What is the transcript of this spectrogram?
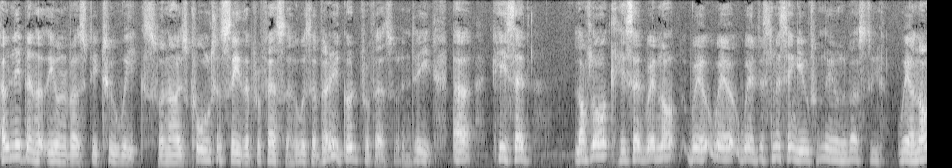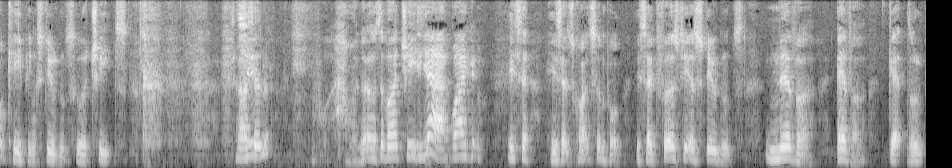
only been at the university two weeks when I was called to see the professor, who was a very good professor indeed. Uh, he said, Lovelock, he said, we're not, we're, we're, we're dismissing you from the university. We are not keeping students who are cheats. so I said, how on earth have I cheated? Yeah, why? He said, he said, it's quite simple. He said, first year students never, ever get the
